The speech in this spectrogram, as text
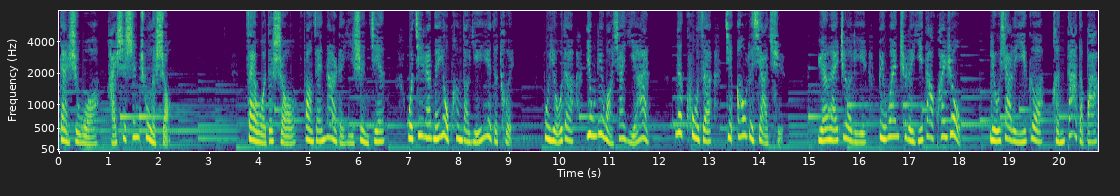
但是我还是伸出了手。在我的手放在那儿的一瞬间，我竟然没有碰到爷爷的腿，不由得用力往下一按，那裤子竟凹了下去。原来这里被剜去了一大块肉，留下了一个很大的疤。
